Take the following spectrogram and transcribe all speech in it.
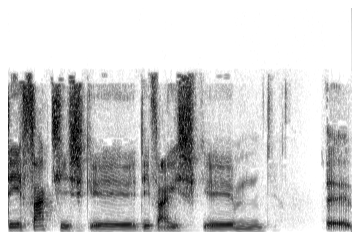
Det er faktisk, øh, det er faktisk øh, øh,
